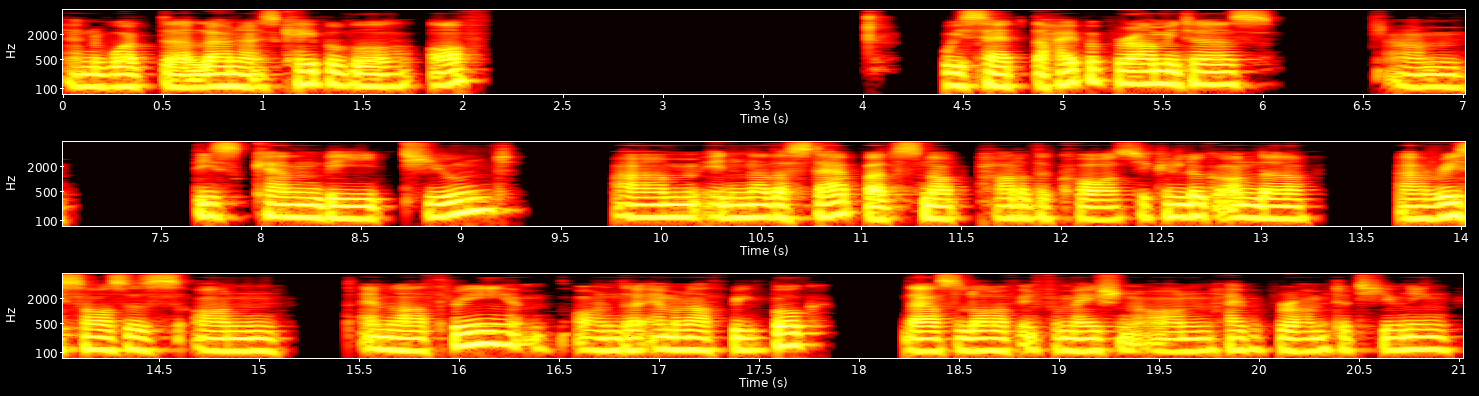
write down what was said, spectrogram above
and what the learner is capable of. We set the hyperparameters. Um, these can be tuned um, in another step, but it's not part of the course. You can look on the uh, resources on MLR3 or on the MLR3 book. There's a lot of information on hyperparameter tuning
